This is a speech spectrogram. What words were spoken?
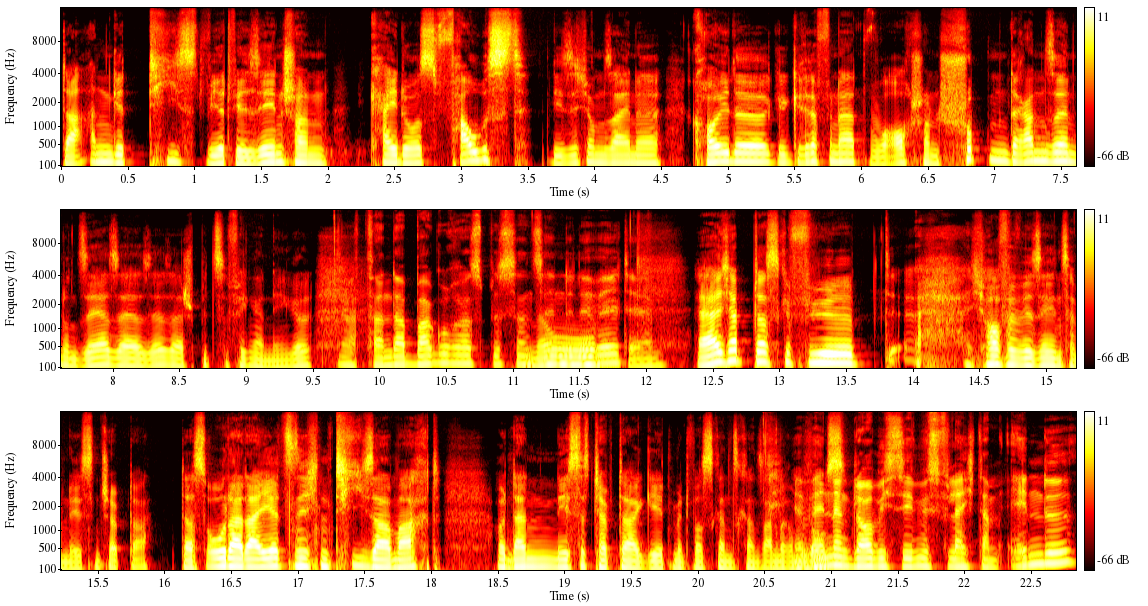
da angeteased wird. Wir sehen schon Kaidos Faust, die sich um seine Keule gegriffen hat, wo auch schon Schuppen dran sind und sehr, sehr, sehr, sehr spitze Fingernägel. Ja, Thunder Baguras bis ans No. Ende der Welt, ey. Ja, ich habe das Gefühl, ich hoffe, wir sehen es im nächsten Chapter. Dass Oda da jetzt nicht einen Teaser macht und dann nächstes Chapter geht mit was ganz, ganz anderem Ja, wenn, los. dann glaube ich, sehen wir es vielleicht am Ende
